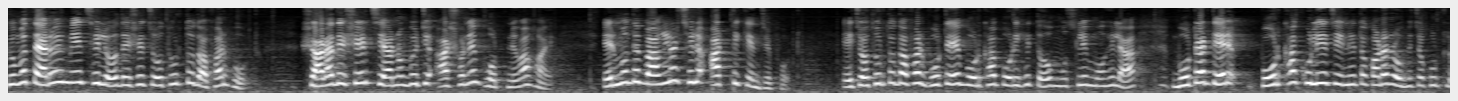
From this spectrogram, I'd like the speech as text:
সোমবার তেরোই মে ছিল দেশের চতুর্থ দফার ভোট। সারা দেশের ছিয়ানব্বইটি আসনে ভোট নেওয়া হয়। এর মধ্যে বাংলার ছিল আটটি কেন্দ্রে ভোট। এই চতুর্থ দফার ভোটে বোরখা পরিহিত মুসলিম মহিলা ভোটারদের বোরখা খুলিয়ে চিহ্নিত করার অভিযোগ উঠল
